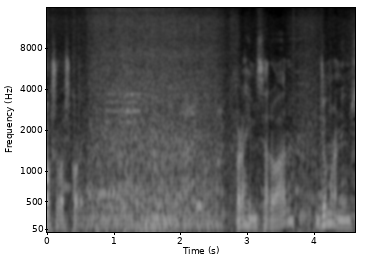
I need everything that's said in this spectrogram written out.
বসবাস করে। রাহিম সারোয়ার, যমুনা নিউজ।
